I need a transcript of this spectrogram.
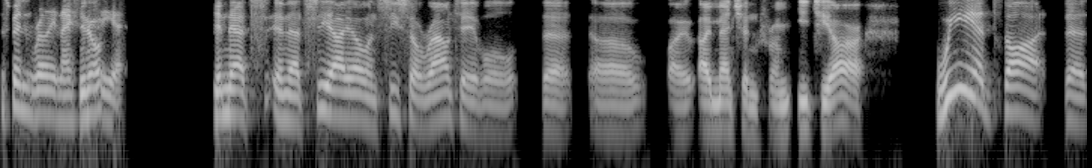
It's been really nice you to know, see it. In that in that CIO and CISO roundtable that uh, I, I, mentioned from ETR, we had thought that,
